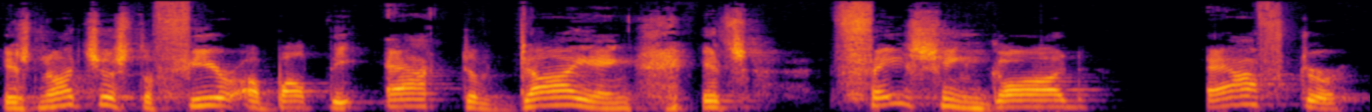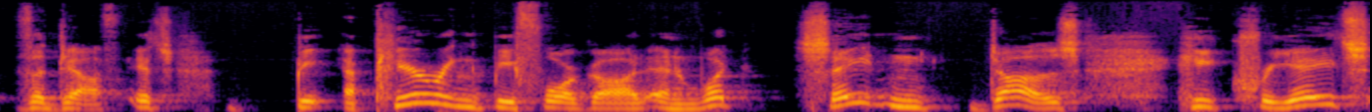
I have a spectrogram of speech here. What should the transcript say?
is not just the fear about the act of dying, it's facing God after the death. It's be appearing before God. And what Satan does, he creates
